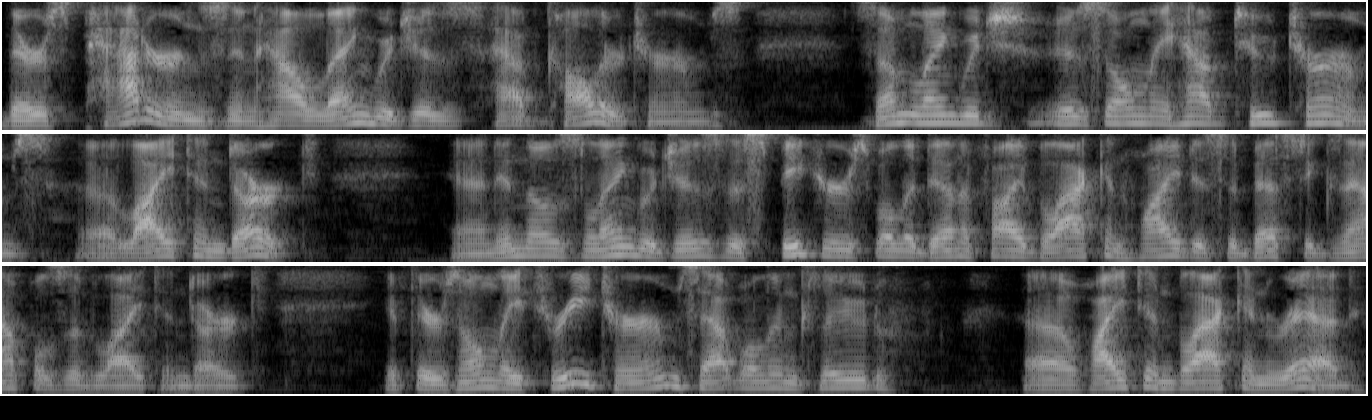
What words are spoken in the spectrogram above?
there's patterns in how languages have color terms. Some languages only have two terms, uh, light and dark. And in those languages, the speakers will identify black and white as the best examples of light and dark. If there's only three terms, that will include uh, white and black and red.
